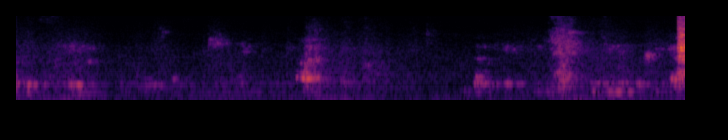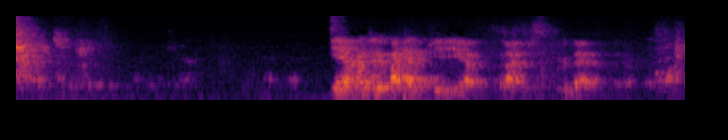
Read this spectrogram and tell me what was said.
a complete presentation thing. Is that, is that okay with you? Could you use the PDF for presentation, so I can look it up? Not have the- Yeah, if I did, if I had a PDF, then I just threw that up there, that's fine.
